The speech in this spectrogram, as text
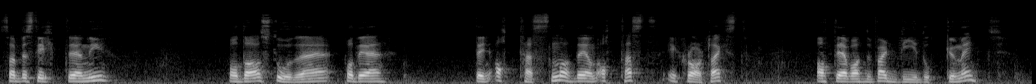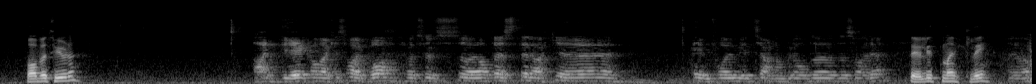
så jeg bestilte ny. Og da sto det på det, den attesten, da, det er en attest i klartekst, at det var et verdidokument. Hva betyr det? Nei, det kan jeg ikke svare på. Fødselsattester er ikke innenfor mitt kjerneområde, dessverre. Det er jo litt merkelig. Ja.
